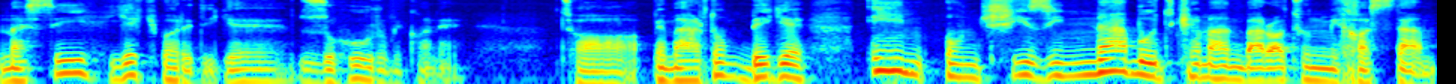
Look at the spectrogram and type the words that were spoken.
مسیح یک بار دیگه ظهور می‌کنه تا به مردم بگه این اون چیزی نبود که من براتون می‌خواستم.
